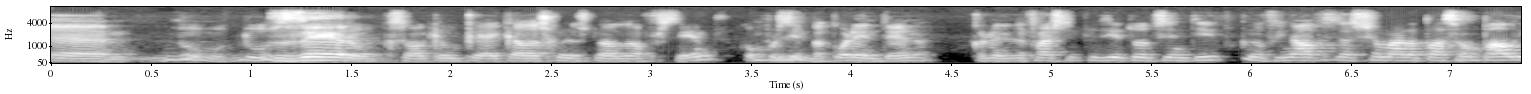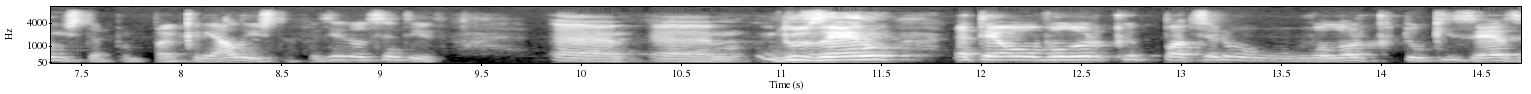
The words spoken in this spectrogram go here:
uh, do, do, zero, que são que, aquelas coisas que nós oferecemos, como por exemplo a quarentena. A quarentena faz, fazia todo sentido, porque no final fizesse chamar a passão para a lista, para criar a lista, fazia todo sentido uh, uh, do zero até ao valor que pode ser o valor que tu quiseres.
